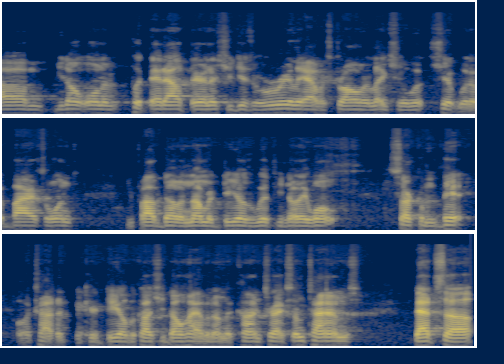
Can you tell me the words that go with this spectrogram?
Um, you don't want to put that out there unless you just really have a strong relationship with a buyer, someone you've probably done a number of deals with. You know they won't circumvent or try to take your deal because you don't have it under contract. Sometimes that's uh,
